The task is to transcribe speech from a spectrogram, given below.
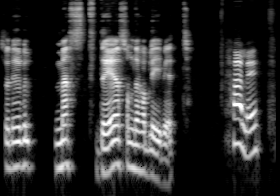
Så det är väl mest det som det har blivit. Härligt.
